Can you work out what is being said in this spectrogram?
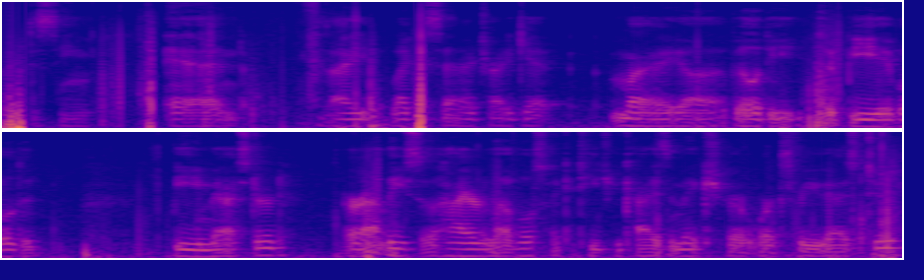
practicing. And I, like I said, I try to get my uh, ability to be able to be mastered, or at least a higher level, so I can teach you guys and make sure it works for you guys too.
